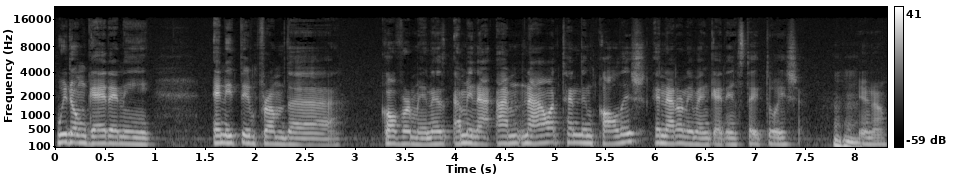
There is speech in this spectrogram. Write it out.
We don't get any anything from the government. I mean, I, I'm now attending college, and I don't even get in-state tuition. You know,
